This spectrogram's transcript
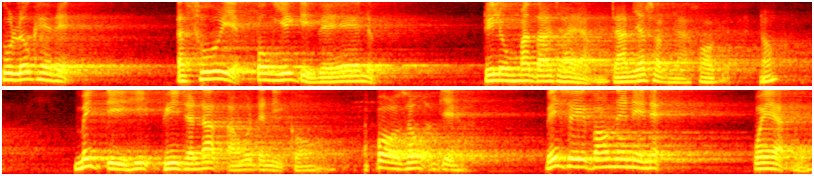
ကိုလှုပ်ခဲ့တဲ့အဆိုးရဲ့ပုံရိပ်တွေပဲလို့ ဒီလိုမှတ်သားကြရမယ်ဒါမြတ်စွာဘုရားဟောခဲ့နော်မိတ္တိဟိဗေဒနာတံဝတ္တနိကောအပေါ်ဆုံးအပြည့်မိတ်ဆွေပေါင်းတဲ့နေနဲ့ကွဲရတယ်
